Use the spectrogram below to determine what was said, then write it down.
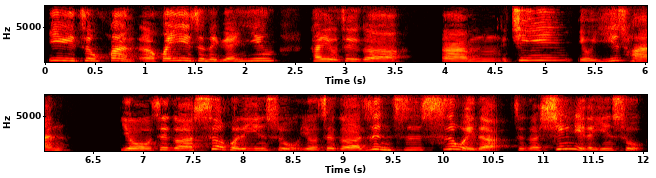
抑郁症患呃患抑郁症的原因，他有这个嗯基因，有遗传，有这个社会的因素，有这个认知思维的这个心理的因素。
